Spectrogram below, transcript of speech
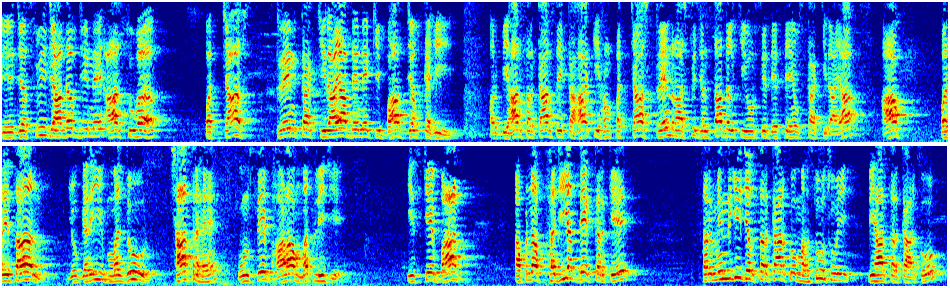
तेजस्वी यादव जी ने आज सुबह 50 ट्रेन का किराया देने की बात जब कही और बिहार सरकार से कहा कि हम 50 ट्रेन राष्ट्रीय जनता दल की ओर से देते हैं उसका किराया, आप परेशान जो गरीब, मजदूर छात्र हैं, उनसे भाड़ा मत लीजिए। इसके बाद अपना फजीयत देख करके शर्मिंदगी जब सरकार को महसूस हुई, बिहार सरकार को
